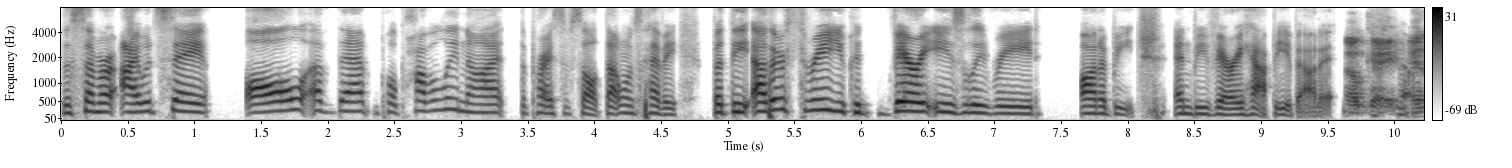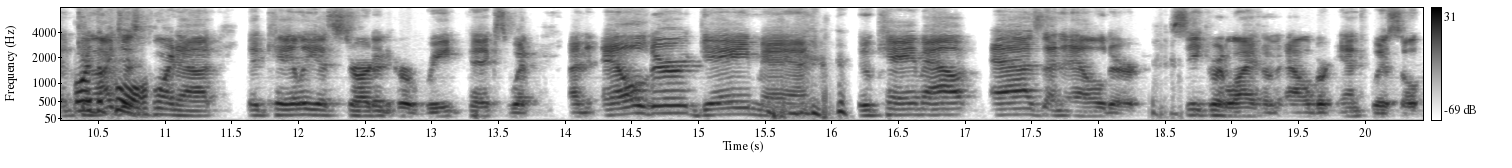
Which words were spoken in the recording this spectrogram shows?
the summer. I would say all of them well probably not the price of salt that one's heavy but the other three you could very easily read on a beach and be very happy about it. Okay so, and can i pool. just point out that kaylia has started her read picks with an elder gay man who came out as an elder secret life of albert entwistle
